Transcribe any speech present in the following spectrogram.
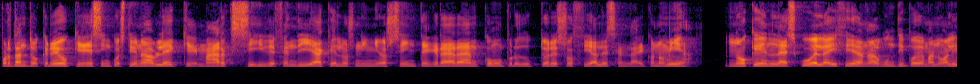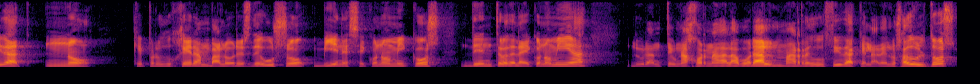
Por tanto, creo que es incuestionable que Marx sí defendía que los niños se integraran como productores sociales en la economía. No que en la escuela hicieran algún tipo de manualidad, no, que produjeran valores de uso, bienes económicos dentro de la economía durante una jornada laboral más reducida que la de los adultos,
